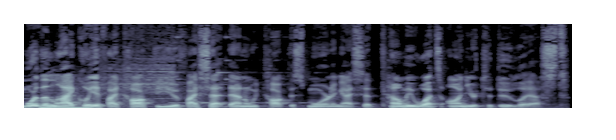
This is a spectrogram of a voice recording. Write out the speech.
More than likely, if I talked to you, if I sat down and we talked this morning, I said, Tell me what's on your to do list.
